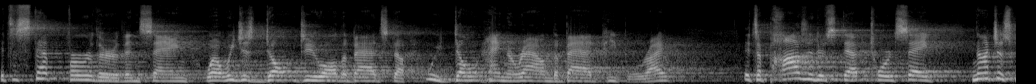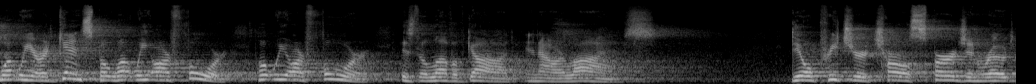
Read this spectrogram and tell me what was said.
It's a step further than saying, well, we just don't do all the bad stuff. We don't hang around the bad people, right? It's a positive step towards saying, not just what we are against, but what we are for. What we are for is the love of God in our lives. The old preacher Charles Spurgeon wrote,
